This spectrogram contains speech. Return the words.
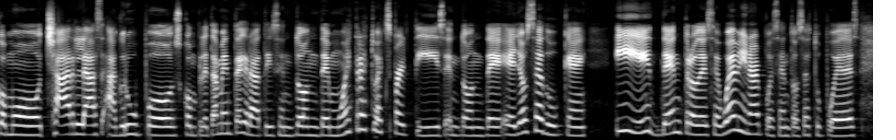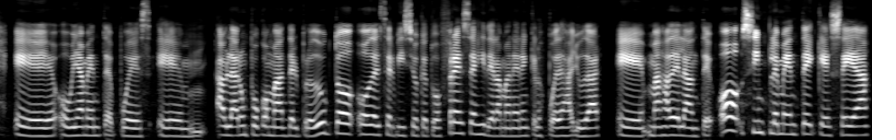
como charlas a grupos completamente gratis en donde muestres tu expertise, en donde ellos se eduquen y dentro de ese webinar, pues entonces tú puedes, eh, obviamente, pues em, hablar un poco más del producto o del servicio que tú ofreces y de la manera en que los puedes ayudar eh, más adelante o simplemente que sea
